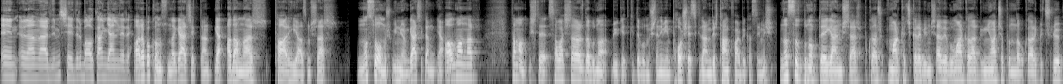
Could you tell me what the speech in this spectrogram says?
en önem verdiğimiz şeydir Balkan genleri. Araba konusunda gerçekten ya adamlar tarihi yazmışlar. Nasıl olmuş bilmiyorum. Gerçekten ya Almanlar tamam işte savaşlarda buna büyük etkide bulmuşlar. Ne bileyim Porsche eskiden bir tank fabrikasıymış. Nasıl bu noktaya gelmişler? Bu kadar çok marka çıkarabilmişler ve bu markalar dünya çapında bu kadar güçlü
